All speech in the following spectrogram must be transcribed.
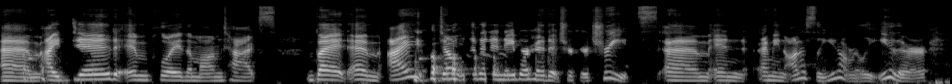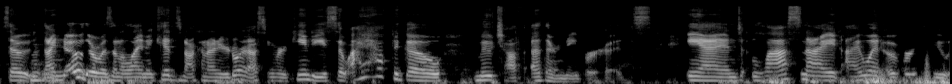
Um, I did employ the mom tax, but um, I don't live in a neighborhood that trick or treats. Um, and I mean, honestly, you don't really either. So mm-hmm. I know there wasn't a line of kids knocking on your door asking for candy. So I have to go mooch off other neighborhoods. And last night I went over to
